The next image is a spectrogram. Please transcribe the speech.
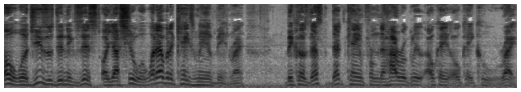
Oh, well, Jesus didn't exist or Yeshua, whatever the case may have been, right? Because that's that came from the hieroglyph. Okay, okay, cool, right.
